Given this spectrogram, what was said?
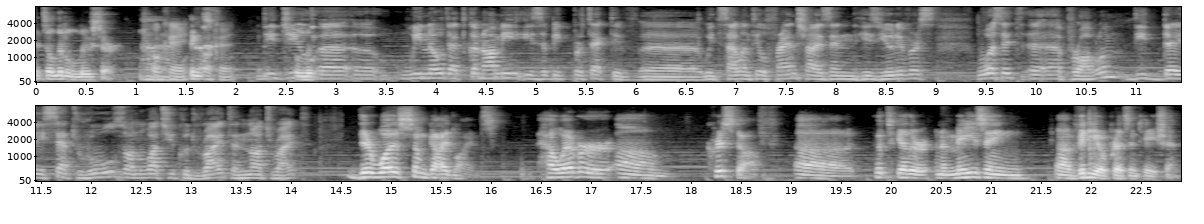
it's a little looser okay. things- Okay. Did you? Uh, uh, we know that Konami is a big protective uh, with Silent Hill franchise and his universe. Was it a problem? Did they set rules on what you could write and not write? there was some guidelines however um, christophe uh, put together an amazing uh, video presentation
